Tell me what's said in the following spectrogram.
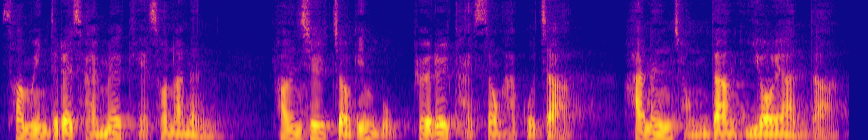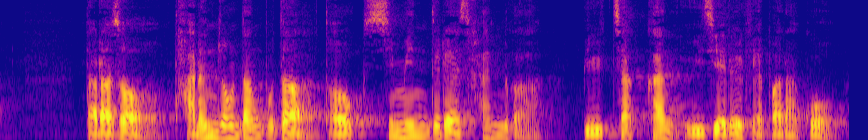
서민들의 삶을 개선하는 현실적인 목표를 달성하고자 하는 정당이어야 한다. 따라서 다른 정당보다 더욱 시민들의 삶과 밀착한 의제를 개발하고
